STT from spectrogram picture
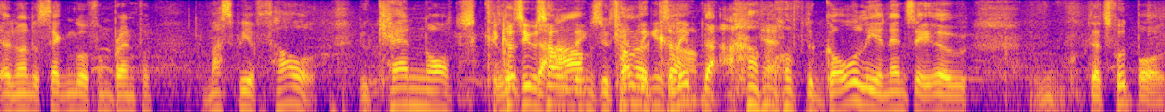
on the second goal from Brentford, it must be a foul. You cannot clip because he was the holding, arms, you cannot clip arm. the arm yeah. of the goalie and then say, oh, that's football.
